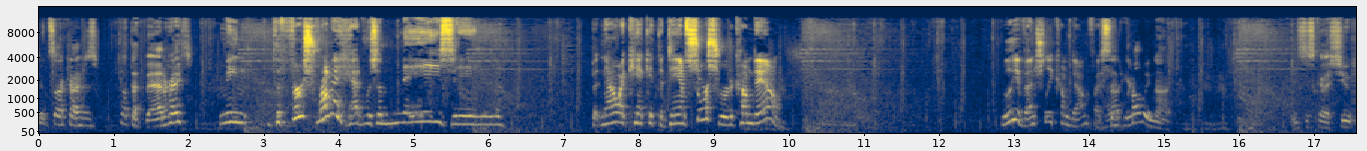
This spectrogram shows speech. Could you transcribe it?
Dude, Sarkar is not that bad, right? I mean, the first run I had was amazing. But now I can't get the damn sorcerer to come down. Will he eventually come down if I Uh, sit here? probably not. He's just gonna shoot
